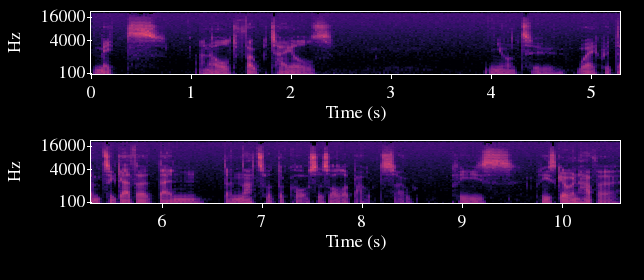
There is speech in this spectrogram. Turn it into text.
myths and old folk tales and you want to work with them together, then then that's what the course is all about. So please please go and have a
